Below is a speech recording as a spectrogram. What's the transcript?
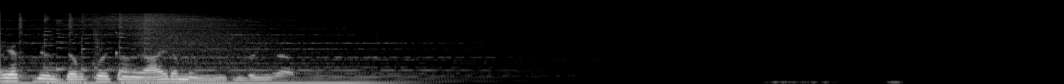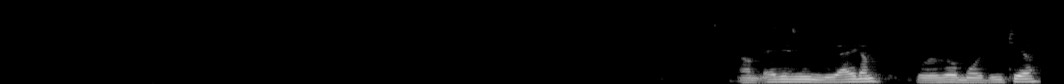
All you have to do is double click on an item and you can bring it up. I'm editing the item for a little more detail.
